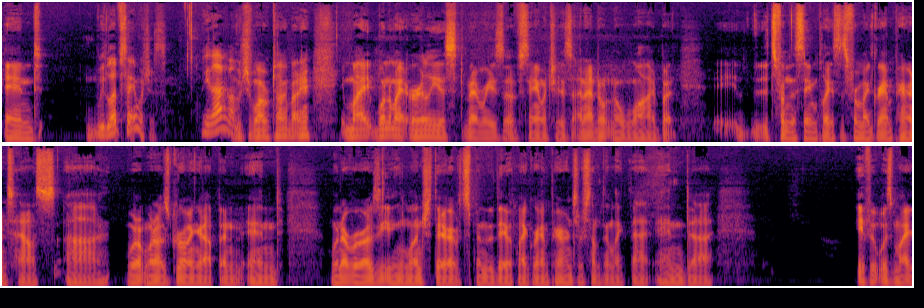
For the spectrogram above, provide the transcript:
and we love sandwiches. We love them. which is why we're talking about here. My one of my earliest memories of sandwiches, and I don't know why, but it's from the same place. It's from my grandparents' house uh, when, when I was growing up, and and whenever I was eating lunch there, I would spend the day with my grandparents or something like that, and. Uh, if it was my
